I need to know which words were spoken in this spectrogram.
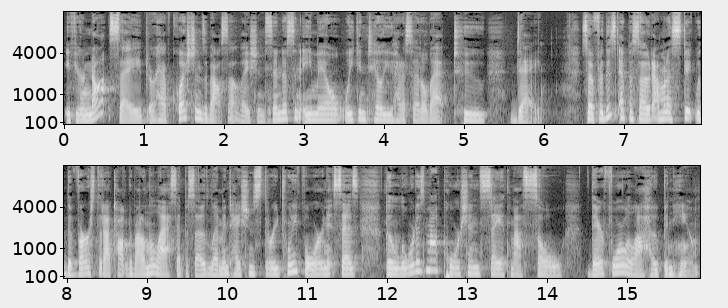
If you're saved or have questions about salvation, send us an email. We can tell you how to settle that today. So for this episode, I'm going to stick with the verse that I talked about on the last episode, Lamentations 3:24, and it says, "The Lord is my portion, saith my soul; therefore will I hope in him."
